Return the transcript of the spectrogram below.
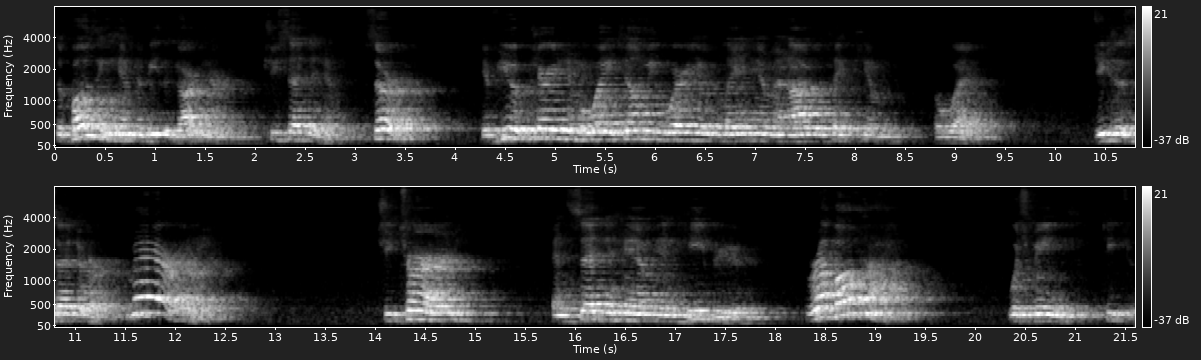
Supposing him to be the gardener, she said to him, Sir, if you have carried him away, tell me where you have laid him, and I will take him away. Jesus said to her, Mary! She turned and said to him in Hebrew, Rabboni, which means teacher.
